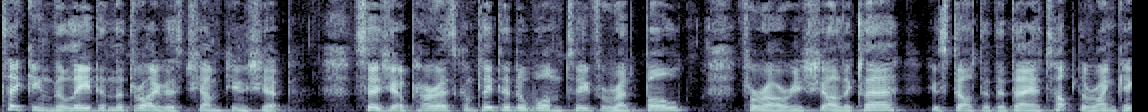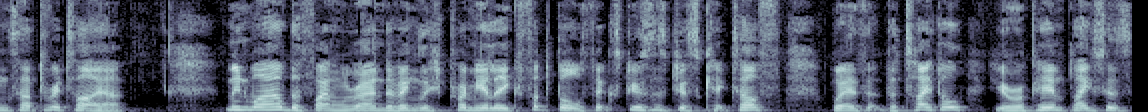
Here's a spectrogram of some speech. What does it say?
taking the lead in the Drivers' Championship. Sergio Perez completed a 1 2 for Red Bull. Ferrari's Charles Leclerc, who started the day atop the rankings, had to retire. Meanwhile, the final round of English Premier League football fixtures has just kicked off, with the title, European places,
